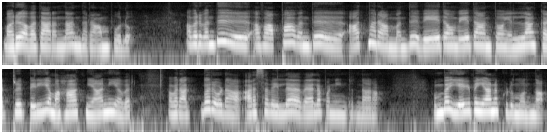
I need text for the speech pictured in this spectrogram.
மறு அவதாரம் தான் இந்த ராம்போலோ. அவர் வந்து அவள் அப்பா வந்து ஆத்மராம் வந்து வேதம் வேதாந்தம் எல்லாம் கற்று பெரிய மகா ஞானி அவர். அவர் அக்பரோட அரசவையில் வேலை பண்ணிட்டு இருந்தாராம். ரொம்ப ஏழ்மையான குடும்பம்தான்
